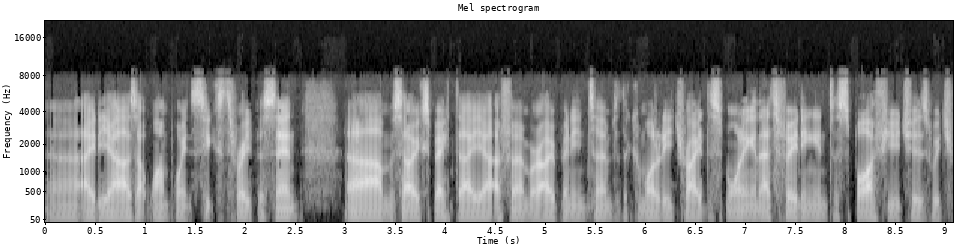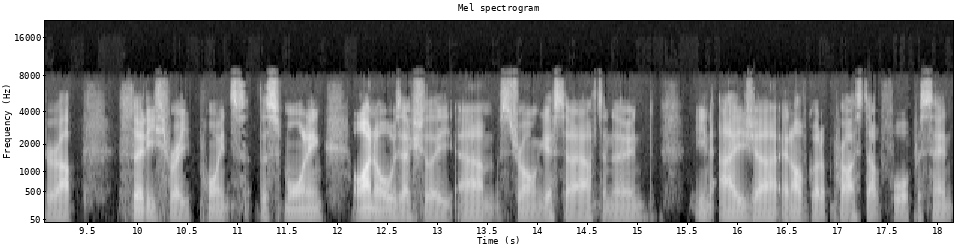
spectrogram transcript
uh, ADRs up 1.63%. Um, so expect a, uh, a firmer open in terms of the commodity trade this morning, and that's feeding into SPI futures, which are up 33 points this morning. Iron ore was actually um, strong yesterday afternoon in Asia, and I've got it priced up 4%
